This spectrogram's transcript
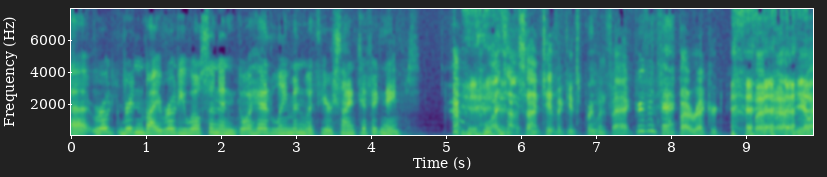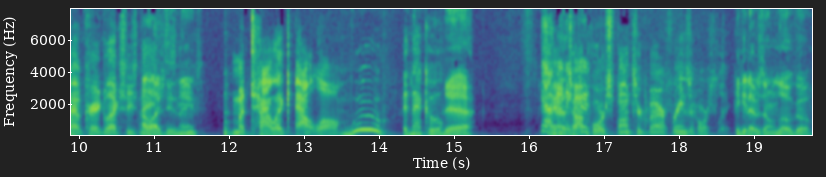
uh, rode, ridden by Rhodey Wilson. And go ahead, Lehman, with your scientific names. well, it's not scientific. It's proven fact. Proven That's fact. by record. But uh, you know how Craig likes these names. I like these names. Metallic Outlaw. Woo! Isn't that cool? Yeah. Yeah, I mean, it top could, horse sponsored by our friends at Horse Lick. He could have his own logo,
